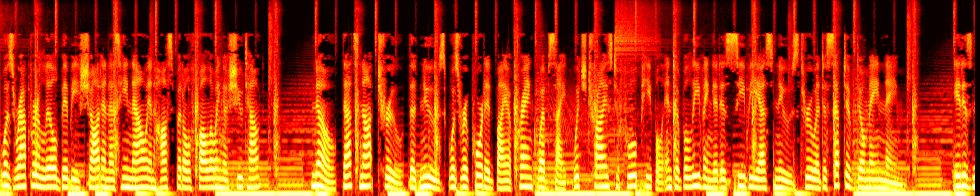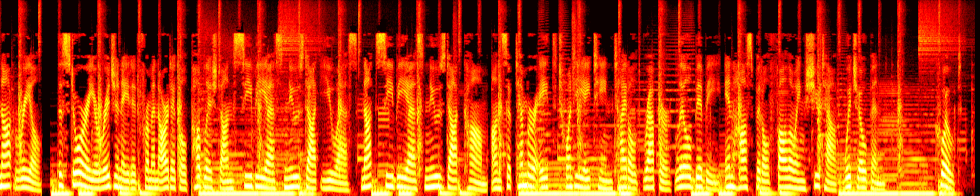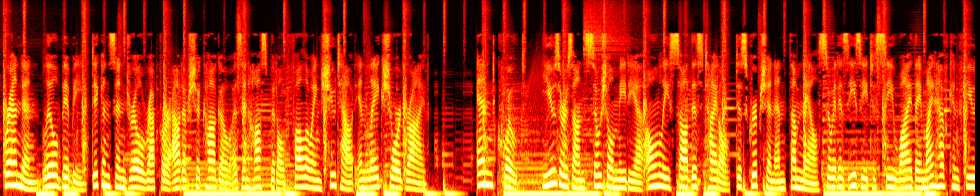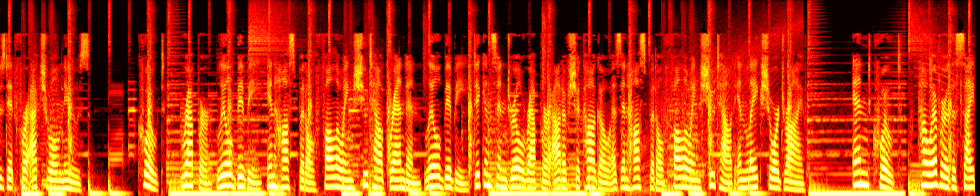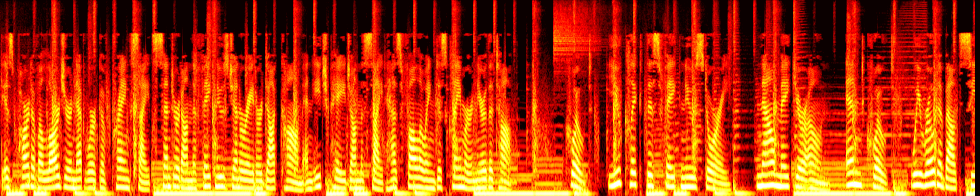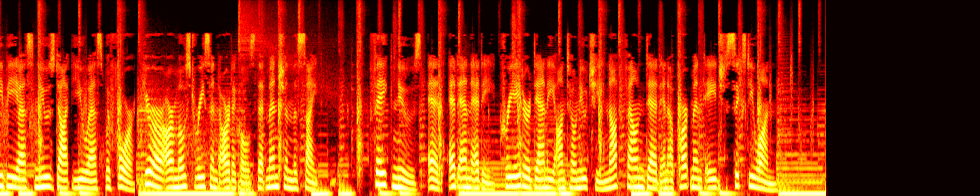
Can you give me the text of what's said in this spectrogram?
Was rapper Lil Bibby shot and is he now in hospital following a shootout? No, that's not true. The news was reported by a prank website which tries to fool people into believing it is CBS News through a deceptive domain name. It is not real. The story originated from an article published on cbsnews.us not cbsnews.com on September 8, 2018 titled Rapper Lil Bibby in Hospital Following Shootout which opened. Quote, Brandon Lil Bibby Dickinson drill rapper out of Chicago is in hospital following shootout in Lake Shore Drive. End quote. Users on social media only saw this title, description and thumbnail so it is easy to see why they might have confused it for actual news. Quote, rapper, Lil Bibby, in hospital following shootout Brandon, Lil Bibby, Dickinson drill rapper out of Chicago is in hospital following shootout in Lake Shore Drive. End quote. However the site is part of a larger network of prank sites centered on the fakenewsgenerator.com and each page on the site has following disclaimer near the top. Quote, you clicked this fake news story. Now make your own. End quote. We wrote about CBSNews.us before, here are our most recent articles that mention the site. Fake news, Ed, Edd n Eddy creator Danny Antonucci not found dead in apartment aged 61.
